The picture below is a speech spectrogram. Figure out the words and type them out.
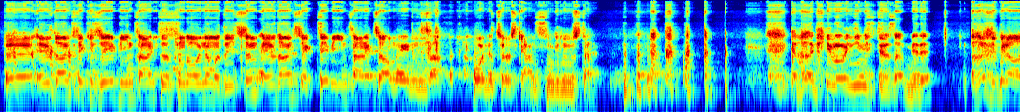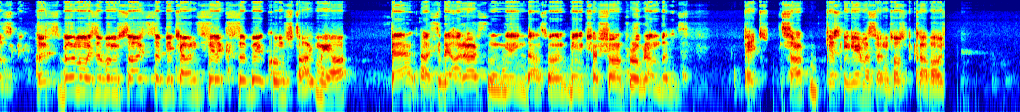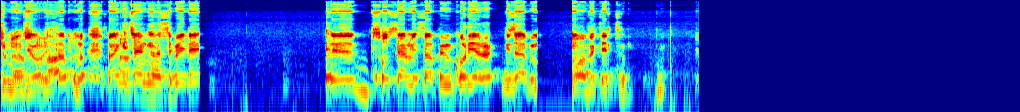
Ee, evden çekeceği bir internet dizisinde oynamadığı için evden çektiği bir internet canlı yayınında oynatıyoruz kendisini günümüzde. Kalkayım oynayayım istiyorsan bir de. Hadi birazcık. Hasibe Hanım acaba müsaitse bir kendisiyle kısa bir konuştar mı ya? Sen Asibe ararsın yayından sonra Melikşah. Şu an programdayız. Peki. Sen keşke gelmeseydin tost cümlenin Yok estağfurullah. Ben geçen gün Hasibe'yle e, sosyal mesafemi koruyarak güzel bir muhabbet ettim.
